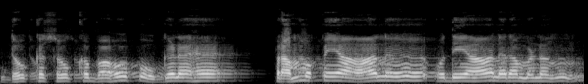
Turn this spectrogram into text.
ਦੁਖ ਸੁਖ ਬਹੁ ਭੋਗਣ ਹੈ, ਭ੍ਰਮ ਭਿਆਨ ਉਦਿਆਨ ਰਮਣੰ,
